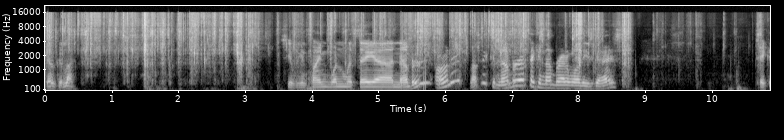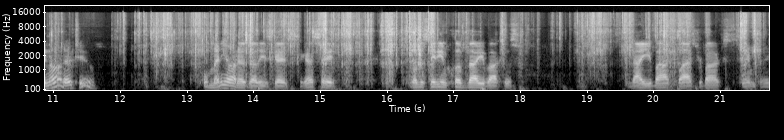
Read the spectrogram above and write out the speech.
go. Good luck. See if we can find one with a uh, number on it. I'll take a number. I'll take a number out of one of these guys. Take an auto too. Pull many autos out of these guys. I gotta say, love the Stadium Club value boxes. Value box, blaster box, same thing.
